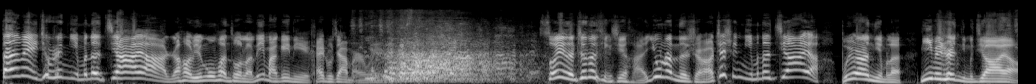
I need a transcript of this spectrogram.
单位就是你们的家呀，然后员工犯错了，立马给你开除家门。所以呢，真的挺心寒。用着你的时候，这是你们的家呀，不用让你们了。你以为这是你们家呀？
